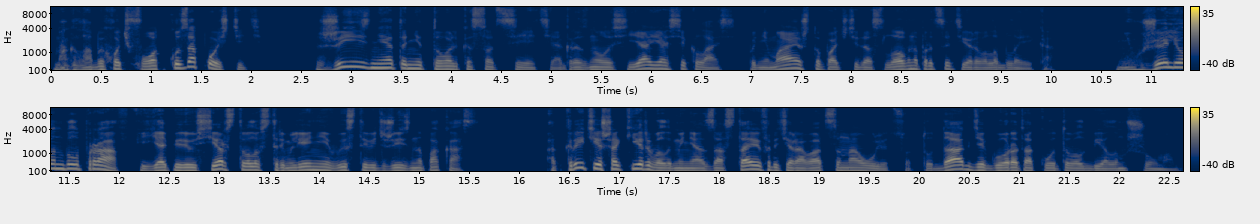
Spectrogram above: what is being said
Могла бы хоть фотку запостить». «Жизнь — это не только соцсети», — огрызнулась я и осеклась, понимая, что почти дословно процитировала Блейка. Неужели он был прав, и я переусердствовала в стремлении выставить жизнь на показ? Открытие шокировало меня, заставив ретироваться на улицу, туда, где город окутывал белым шумом.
